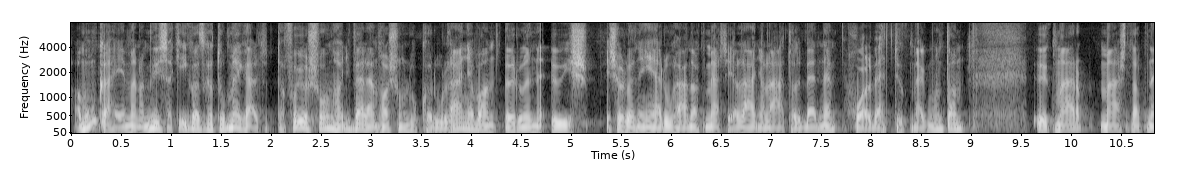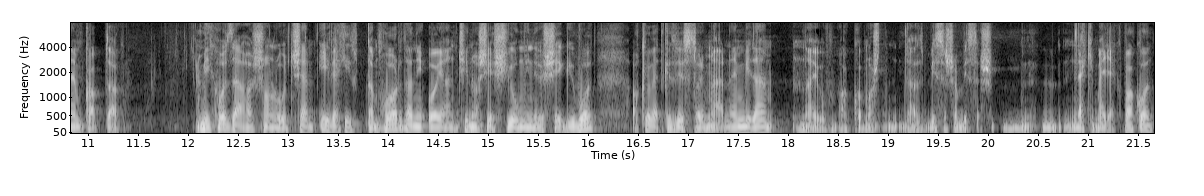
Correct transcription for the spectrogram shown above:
A munkahelyemen a műszaki igazgató megállította a folyosón, hogy velem hasonló korú lánya van, örülne ő is, és örülne ilyen ruhának, mert hogy a lánya látott benne, hol vettük, megmondtam. Ők már másnap nem kaptak még hozzá hasonlót sem évekig tudtam hordani, olyan csinos és jó minőségű volt. A következő sztori már nem vidám, na jó, akkor most az biztos, biztos neki megyek vakon.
